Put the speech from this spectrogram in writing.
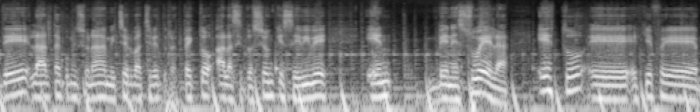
de la Alta Comisionada Michelle Bachelet respecto a la situación que se vive en Venezuela. Esto, eh, el jefe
